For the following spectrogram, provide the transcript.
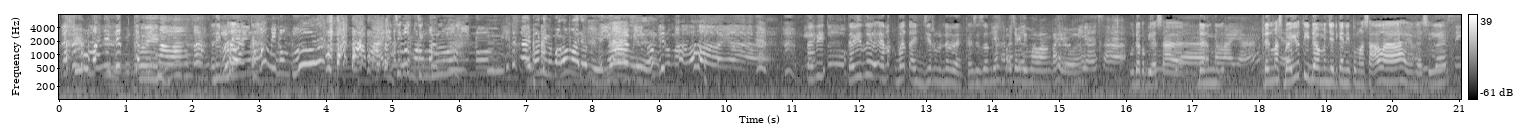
lah kan rumahnya deket lima langkah Lima lu dari langkah. rumah minum dulu ngapain Kencing, kencing dulu. Minum? iya minum ya? di rumah lo ya tapi Gitu. tapi itu enak banget anjir bener ya kasusan ya tuh. karena Pacar gua lima langkah ya, biasa udah kebiasaan dan melayani, dan Mas ya. Bayu tidak menjadikan itu masalah ya enggak sih? Enggak sih,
